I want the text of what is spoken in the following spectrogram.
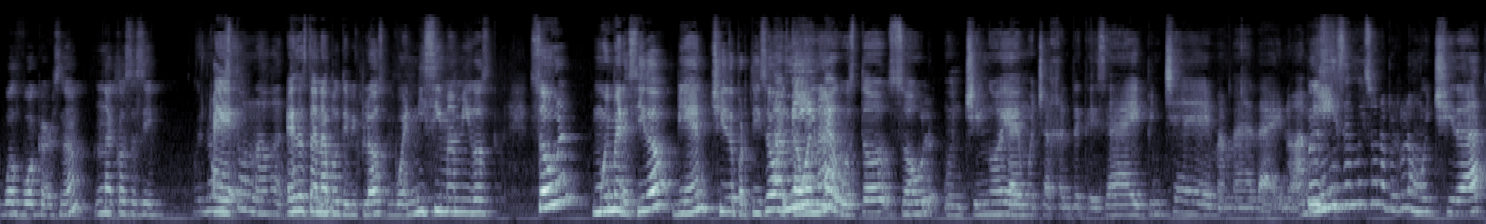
Wolf Walkers, ¿no? Una cosa así. No he Eh, visto nada. Esa está en Apple TV Plus, buenísima, amigos. Soul, muy merecido, bien, chido por ti, Soul, a mí buena. me gustó Soul un chingo y hay mucha gente que dice, ay, pinche mamada. y no. A Pues- mí se me hizo una película muy chida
